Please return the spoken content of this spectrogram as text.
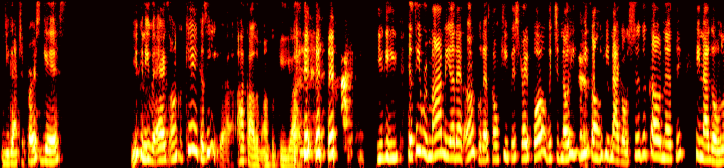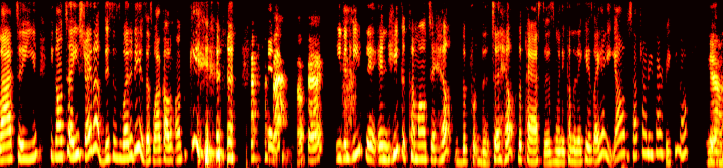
You got your first guest. You can even ask Uncle Ken because he, uh, I call him Uncle Ken, y'all. you can, because he remind me of that uncle that's gonna keep it straightforward. Which you know he he gonna he not gonna sugarcoat nothing. He not gonna lie to you. He gonna tell you straight up. This is what it is. That's why I call him Uncle Ken. okay. even he said, and he could come on to help the, the to help the pastors when it come to their kids. Like, hey, y'all stop trying to be perfect. You know, Yeah.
